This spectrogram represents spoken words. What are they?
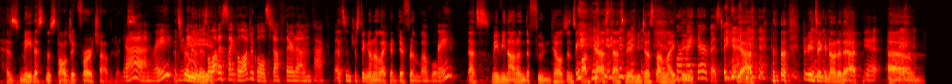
has made us nostalgic for our childhood. Yeah, right. That's You know, really- there's a lot of psychological stuff there to unpack. But That's interesting on a, like a different level. Right? That's maybe not on the food intelligence podcast. That's maybe just on like for the my therapist. yeah. Let me take a note of that. Yeah. Um,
